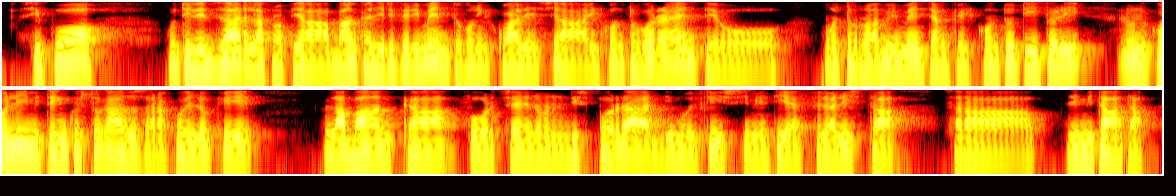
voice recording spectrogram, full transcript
Si può utilizzare la propria banca di riferimento con il quale si ha il conto corrente o molto probabilmente anche il conto titoli. L'unico limite in questo caso sarà quello che la banca forse non disporrà di moltissimi ETF, la lista sarà limitata,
